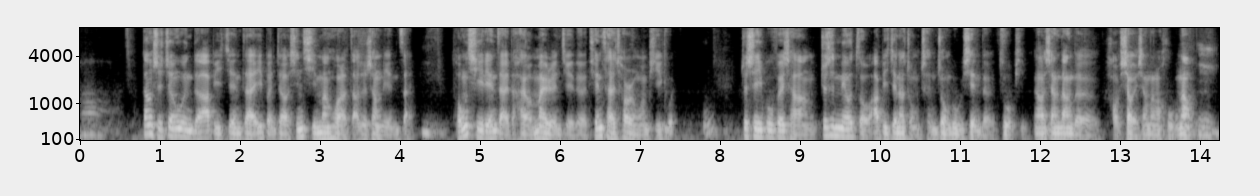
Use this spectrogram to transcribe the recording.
哦，当时正问的阿鼻健在一本叫《新奇漫画》的杂志上连载，嗯，同期连载的还有麦人杰的《天才超人顽皮鬼》。这是一部非常就是没有走阿鼻健那种沉重路线的作品，然后相当的好笑，也相当的胡闹。嗯，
